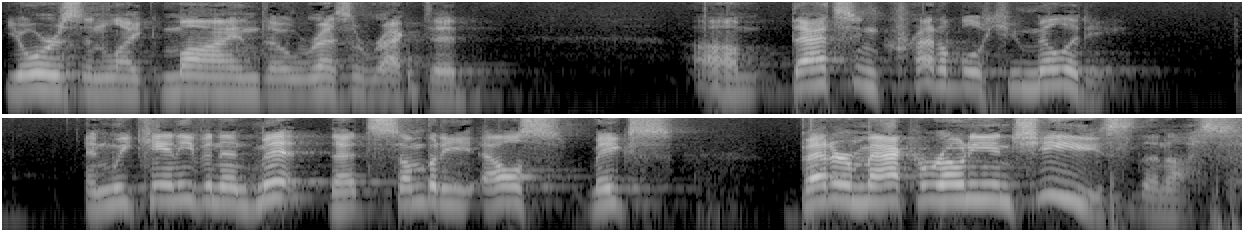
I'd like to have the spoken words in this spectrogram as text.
yours and like mine, though resurrected. Um, that's incredible humility. And we can't even admit that somebody else makes better macaroni and cheese than us.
